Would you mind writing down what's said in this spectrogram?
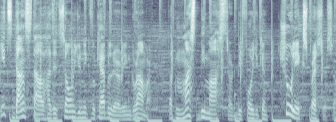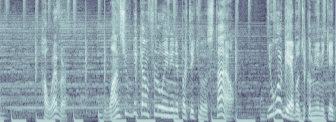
Each dance style has its own unique vocabulary and grammar that must be mastered before you can truly express yourself. However, once you've become fluent in a particular style, you will be able to communicate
